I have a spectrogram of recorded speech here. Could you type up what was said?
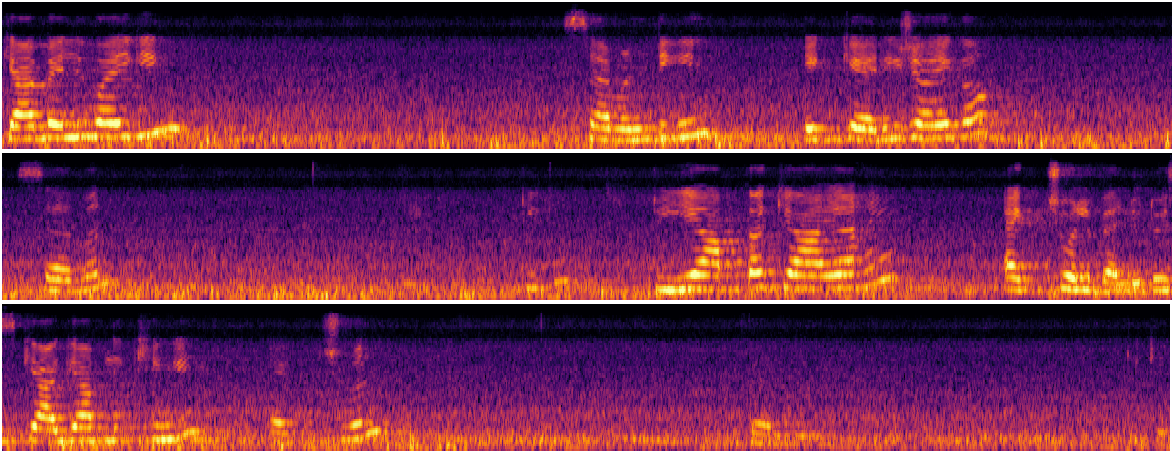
क्या वैल्यू आएगी? सेवनटीन एक कैरी जाएगा। सेवन ठीक है? तो ये आपका क्या आया है? एक्चुअल वैल्यू तो इसके आगे आप लिखेंगे एक्चुअल वैल्यू ठीक है?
